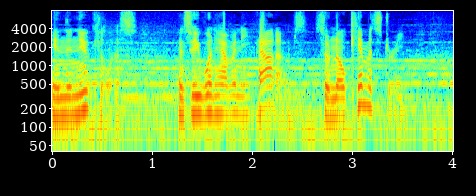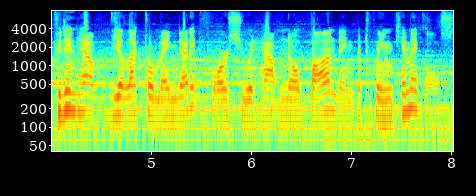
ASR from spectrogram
in the nucleus. And so you wouldn't have any atoms, so no chemistry. If you didn't have the electromagnetic force, you would have no bonding between chemicals.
